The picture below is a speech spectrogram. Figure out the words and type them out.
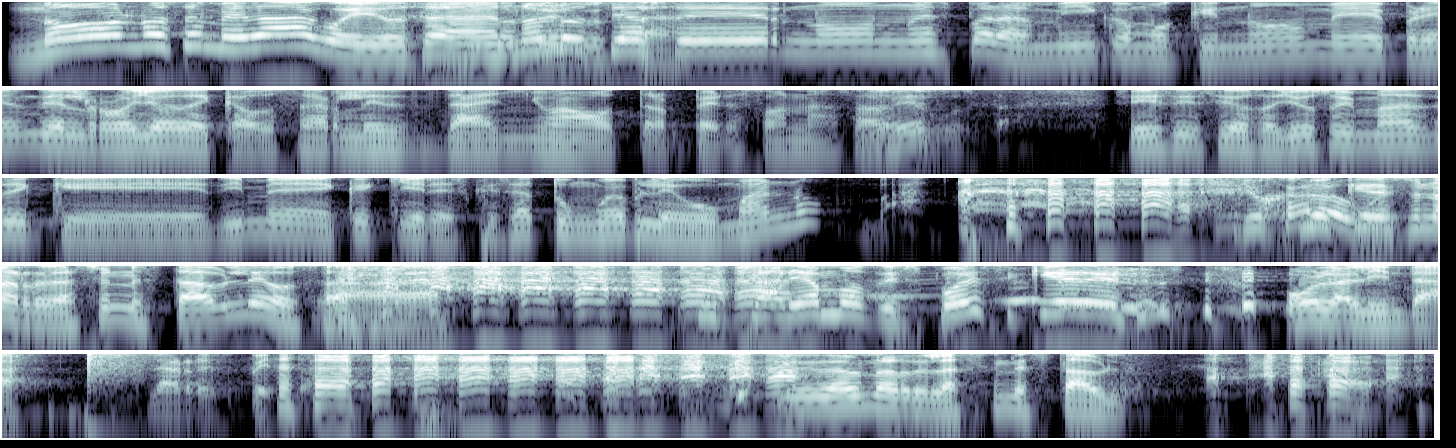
no, no se me da, güey, o sea, No lo sé hacer, no, no es para mí, como que no me prende el rollo de causarle daño a otra persona, ¿sabes? gusta. Sí, sí, sí, o sea, yo soy más de que, dime, ¿qué quieres? ¿Que sea tu mueble humano? Va. Yo jalo, ¿No quieres güey. una relación estable? O sea, escucharíamos después si quieres. Hola, linda. La respeto. Le da una relación estable.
